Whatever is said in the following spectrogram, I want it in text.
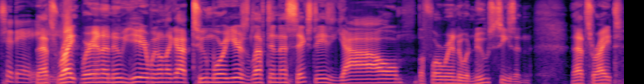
today. That's right. We're in a new year. We only got two more years left in the 60s. Yow. Before we're into a new season. That's right.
